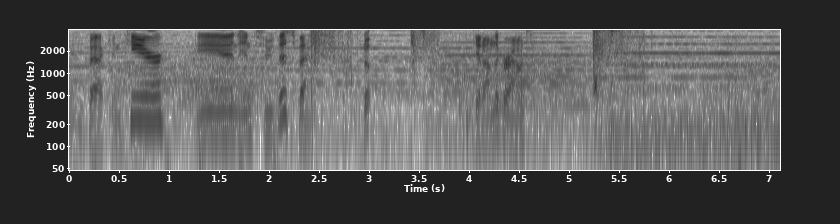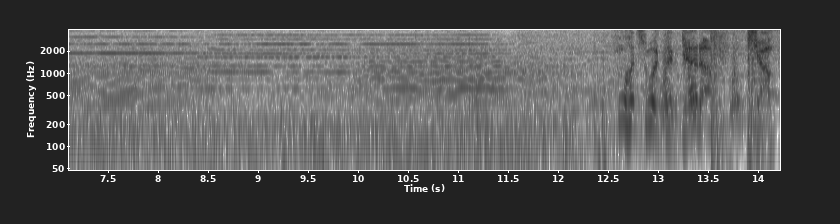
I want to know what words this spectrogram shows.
And back in here, and into this vent. Nope. Get on the ground. What's with the getup, chump?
